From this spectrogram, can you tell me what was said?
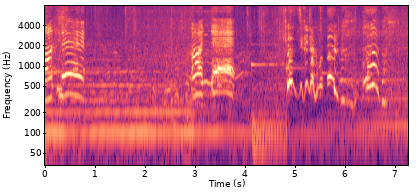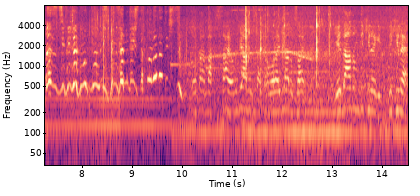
Anne! Anne! Nasıl çıkacak bunlar? Nasıl çıkacak bunlar? Üstümüze mi düştü? Bana da düşsün. Okan bak say onu bir adım say. Tam orayı bir adım say. Yedi adım dikine git, dikine.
